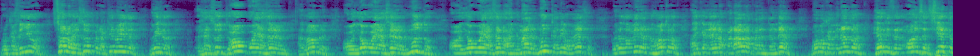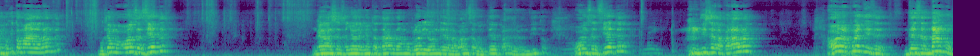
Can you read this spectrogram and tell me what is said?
Porque así digo, solo Jesús, pero aquí no dice, no dice, Jesús, yo voy a hacer el- al hombre, o yo voy a hacer el mundo, o yo voy a hacer los animales. Nunca dijo eso. Por eso, miren, nosotros hay que leer la palabra para entender. Vamos caminando en Génesis 11, 7, un poquito más adelante. Busquemos 11, 7. Gracias, Señor, en esta tarde damos gloria y honra y alabanza a usted, Padre bendito. 11, 7. Amén. Dice la palabra. Ahora pues dice, descendamos,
